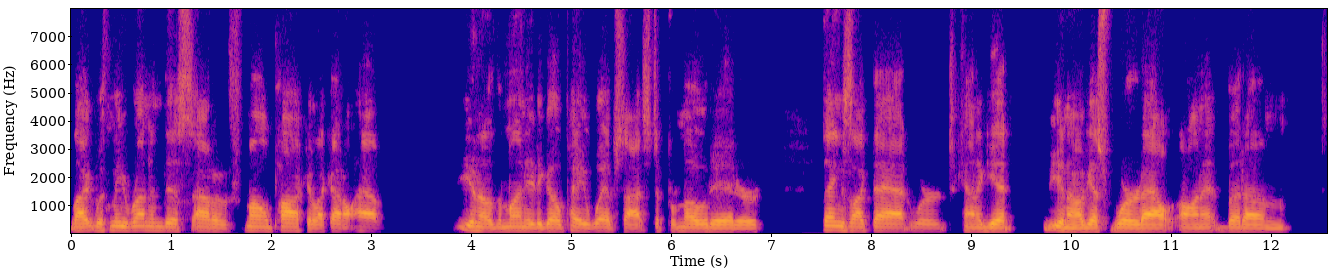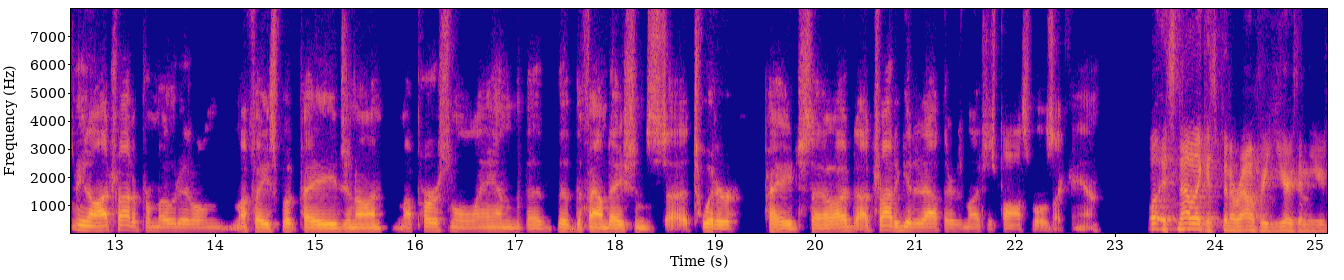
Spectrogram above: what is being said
like with me running this out of my own pocket, like I don't have, you know, the money to go pay websites to promote it or things like that. Where to kind of get, you know, I guess word out on it. But um, you know, I try to promote it on my Facebook page and on my personal and the the, the foundation's uh, Twitter page. So I, I try to get it out there as much as possible as I can. Well, it's not like it's been around for years. I mean, you're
